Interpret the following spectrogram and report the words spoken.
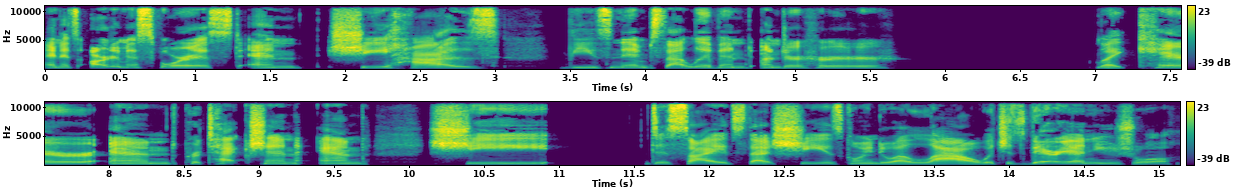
And it's Artemis Forest, and she has these nymphs that live in under her like care and protection. And she decides that she is going to allow, which is very unusual,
